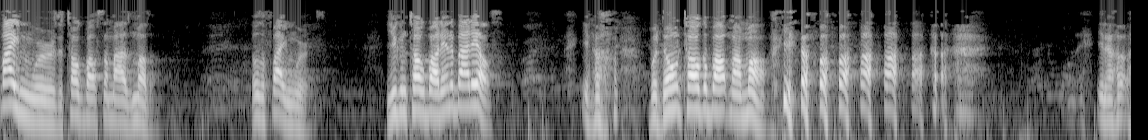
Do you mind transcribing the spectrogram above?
fighting words to talk about somebody's mother. Those are fighting words. You can talk about anybody else, you know, but don't talk about my mom. You know, you know.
